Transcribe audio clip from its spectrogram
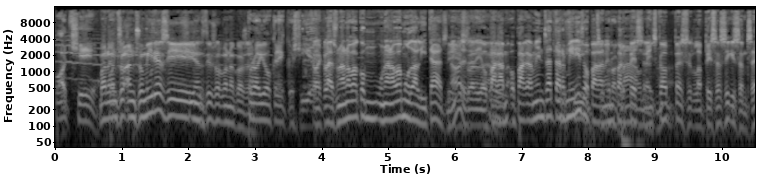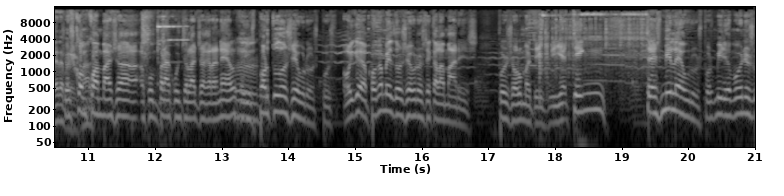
pot ser, Bueno, ens, ens ho mires i ens dius alguna cosa. però jo crec que sí. Eh? Clar, clar, és una nova, com una nova modalitat, Sí, no? és és a dir, o, pagam, o pagaments a terminis sí, o pagament però, per clar, peces. Almenys no? que pes, la peça sigui sencera. Això és perquè, com clar, quan vas a, a comprar congelats a granel, que dius, porto dos euros. Pues, oiga, póngame dos euros de calamares. Pues jo el mateix. I ja tinc 3.000 euros. Pues mira, de moment és,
